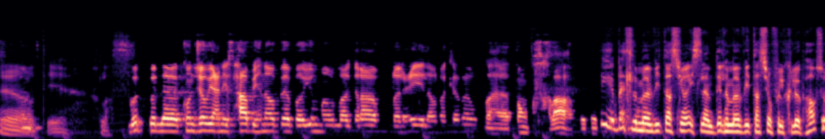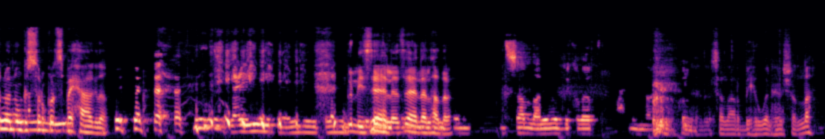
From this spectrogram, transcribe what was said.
يا. ودي خلاص. قلت كون جاو يعني أصحابي هنا وبابا ويما ولا قراب ولا العيلة ولا كذا والله تنقص خلاص. هي بعث لهم invitation إسلام دير لهم invitation في ال Clubhouse ولا نقصروا كل صبيحه هكذا؟ قول لي سهلة سهلة الهضرة. إن شاء الله يا ربي إن شاء الله ربي يهونها إن شاء الله.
